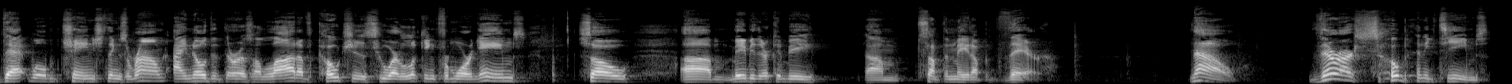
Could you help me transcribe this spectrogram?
That will change things around. I know that there is a lot of coaches who are looking for more games, so um, maybe there could be um, something made up there. Now, there are so many teams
